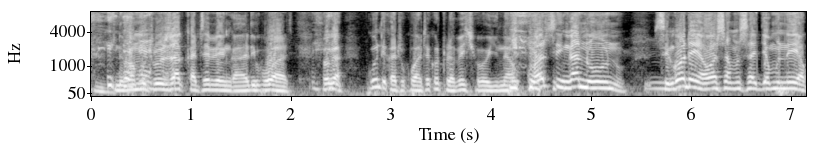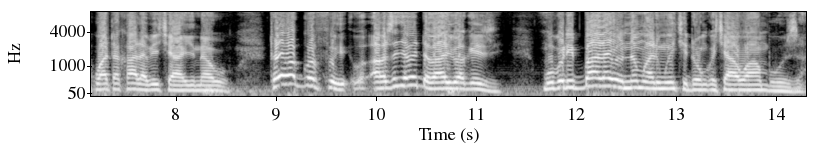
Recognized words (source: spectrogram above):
ne bamutuuza ku katebe ngaali bwati. Baga, gundi katukwateko tulabe kyoyinawo. Kuba singa noono singa ono yawasa musajja munne yakwatako alabe kyayinawo. Tolaba gweffe abasajja bedda baali bagezi mu buli bbaala yonna mwalimu ekidongo kyawambuuza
